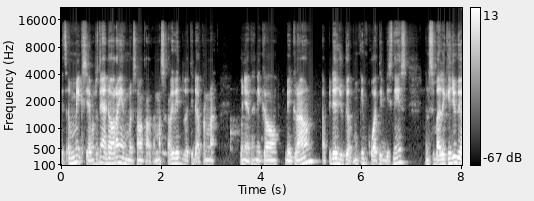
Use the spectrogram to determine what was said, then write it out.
it's a mix ya maksudnya ada orang yang bersama sama sekali dia tidak pernah punya technical background tapi dia juga mungkin kuat di bisnis. Dan sebaliknya juga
